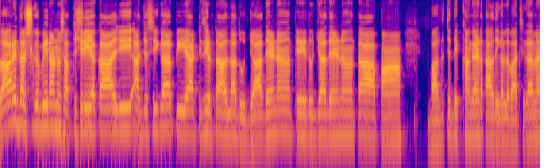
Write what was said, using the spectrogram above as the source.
ਸਾਰੇ ਦਰਸ਼ਕ ਵੀਰਾਂ ਨੂੰ ਸਤਿ ਸ਼੍ਰੀ ਅਕਾਲ ਜੀ। ਅੱਜ ਸੀਗਾ ਪੀਆਰਟੀਸੀ ਹੜਤਾਲ ਦਾ ਦੂਜਾ ਦਿਨ ਤੇ ਦੂਜਾ ਦਿਨ ਤਾਂ ਆਪਾਂ ਬਾਅਦ ਚ ਦੇਖਾਂਗੇ ਹੜਤਾਲ ਦੀ ਗੱਲ ਬਾਅਦ ਚ ਕਰਨਾ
